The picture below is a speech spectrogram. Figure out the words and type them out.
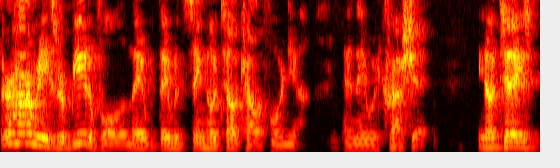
their harmonies were beautiful, and they they would sing Hotel California, and they would crush it. You know, today's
